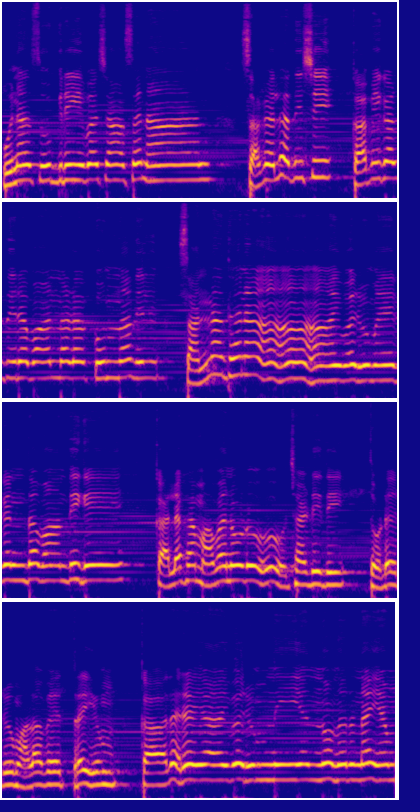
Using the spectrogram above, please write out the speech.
പുനഃസുഗ്രീവ ശാസനാൽ സകല ദിശി കവികൾ തിരവാൻ നടക്കുന്നതിൽ സന്നദ്ധനായി വരുമേകൻ തവാന്തികേ കലഹം അവനോടു ചടിതി തുടരും അളവെത്രയും കാതരയായി വരും നീ എന്നു നിർണയം.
